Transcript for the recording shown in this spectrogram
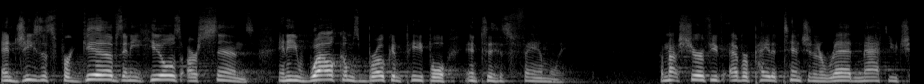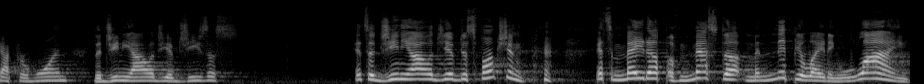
And Jesus forgives and he heals our sins. And he welcomes broken people into his family. I'm not sure if you've ever paid attention and read Matthew chapter 1, the genealogy of Jesus. It's a genealogy of dysfunction. It's made up of messed up, manipulating, lying,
